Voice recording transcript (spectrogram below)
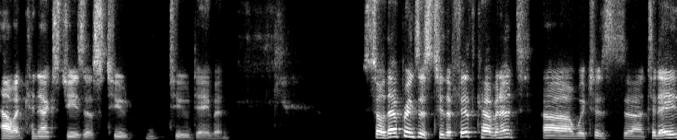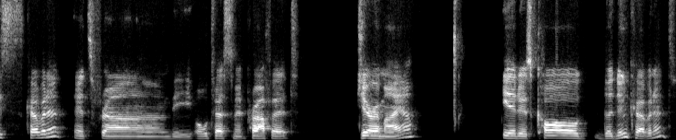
how it connects Jesus to, to David. So that brings us to the fifth covenant, uh, which is uh, today's covenant. It's from the Old Testament prophet Jeremiah. It is called the New Covenant.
